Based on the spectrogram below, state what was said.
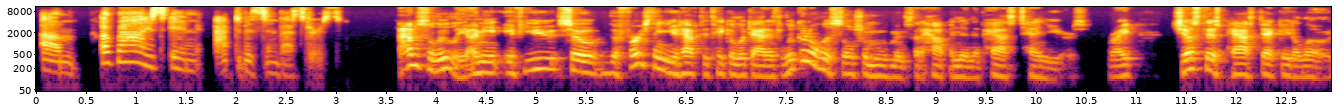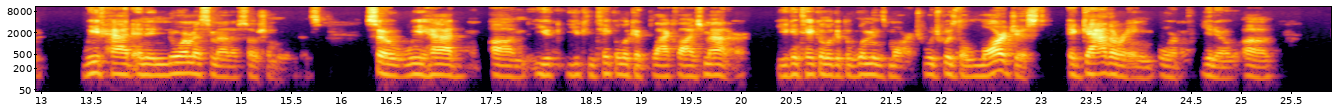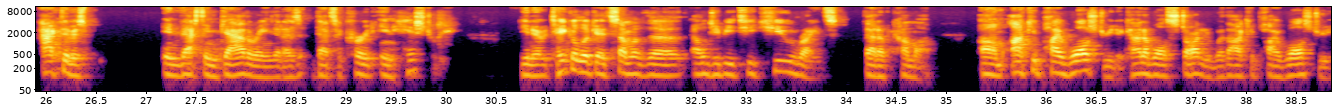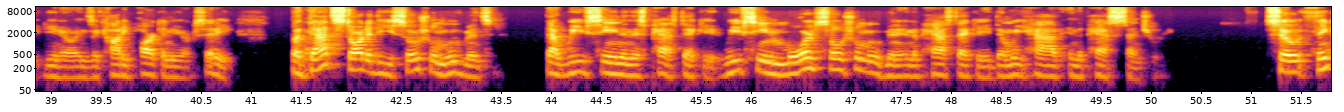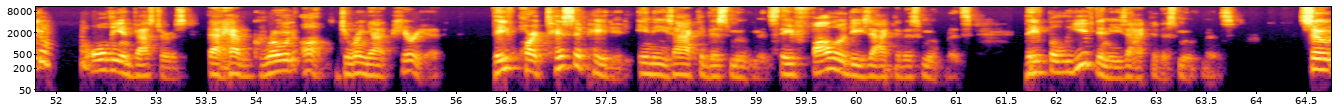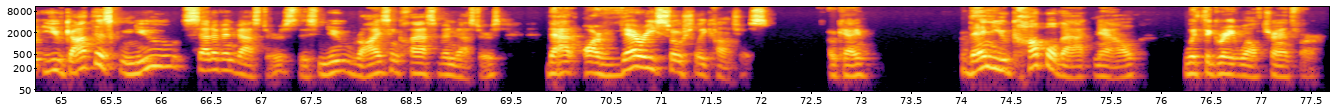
um, a rise in activist investors. Absolutely. I mean, if you, so the first thing you'd have to take a look at is look at all the social movements that happened in the past 10 years, right? Just this past decade alone, we've had an enormous amount of social movements. So we had, um, you, you can take a look at Black Lives Matter. You can take a look at the Women's March, which was the largest a gathering or you know uh, activist investing gathering that has that's occurred in history. You know, take a look at some of the LGBTQ rights that have come up. Um, Occupy Wall Street. It kind of all started with Occupy Wall Street, you know, in Zuccotti Park in New York City. But that started these social movements that we've seen in this past decade. We've seen more social movement in the past decade than we have in the past century. So think of all the investors that have grown up during that period, they've participated in these activist movements. They've followed these activist movements. They've believed in these activist movements. So you've got this new set of investors, this new rising class of investors that are very socially conscious. Okay. Then you couple that now with the great wealth transfer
